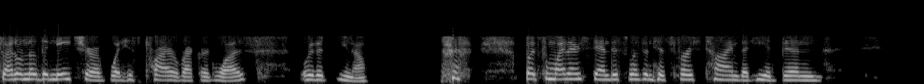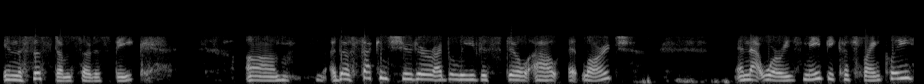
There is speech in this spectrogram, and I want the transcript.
So I don't know the nature of what his prior record was, or the you know. but from what I understand, this wasn't his first time that he had been in the system, so to speak. Um, the second shooter, I believe, is still out at large, and that worries me because, frankly,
